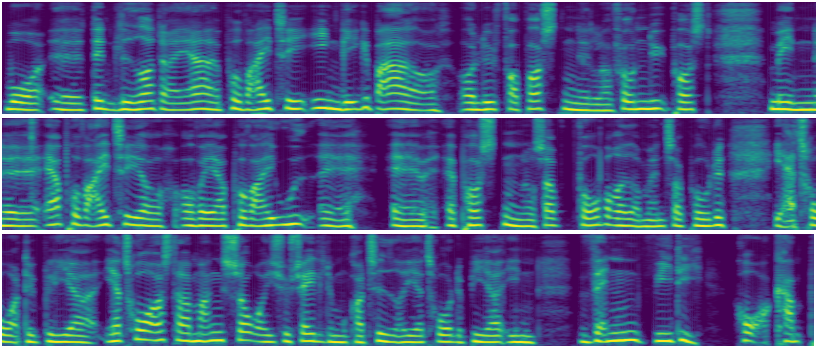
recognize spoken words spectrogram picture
hvor øh, den leder, der er, på vej til egentlig ikke bare at, at løbe fra posten eller få en ny post, men øh, er på vej til at, at være på vej ud af, af, af posten, og så forbereder man sig på det. Jeg tror, det bliver, jeg tror også, der er mange sår i Socialdemokratiet, og jeg tror, det bliver en vanvittig hård kamp,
